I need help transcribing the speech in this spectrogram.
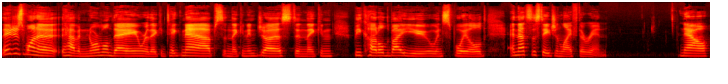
They just want to have a normal day where they can take naps and they can adjust and they can be cuddled by you and spoiled. And that's the stage in life they're in. Now,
